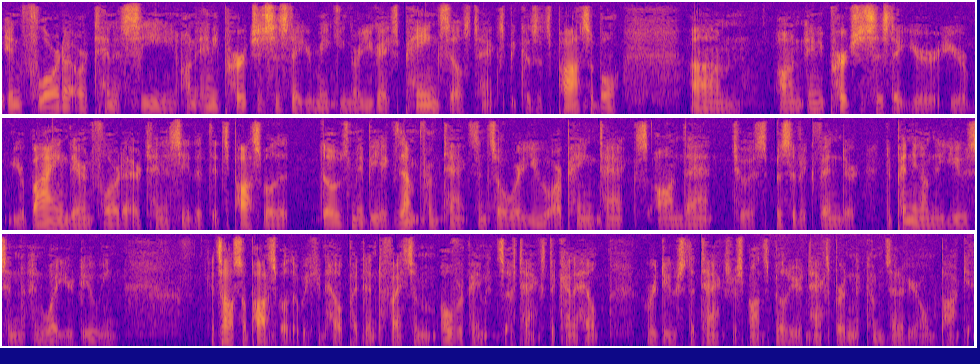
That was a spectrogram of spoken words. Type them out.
in Florida or Tennessee on any purchases that you're making, are you guys paying sales tax? Because it's possible um, on any purchases that you're you're you're buying there in Florida or Tennessee that it's possible that those may be exempt from tax, and so where you are paying tax on that to a specific vendor, depending on the use and, and what you're doing. It's also possible that we can help identify some overpayments of tax to kind of help reduce the tax responsibility or tax burden that comes out of your own pocket.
